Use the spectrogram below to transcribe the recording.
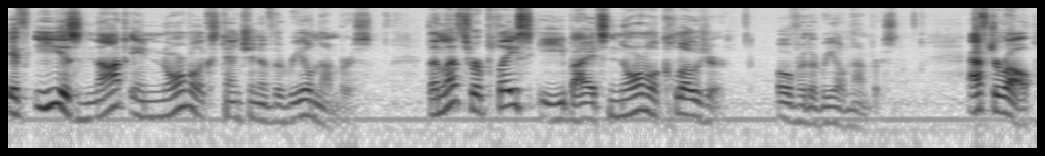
if E is not a normal extension of the real numbers, then let's replace E by its normal closure over the real numbers. After all,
